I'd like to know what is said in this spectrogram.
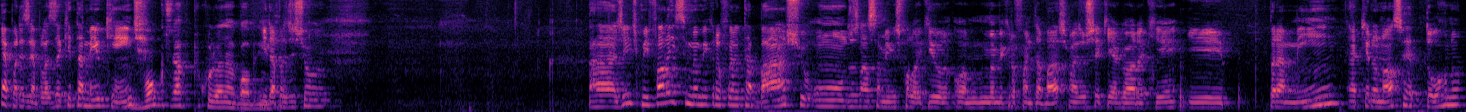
É, por exemplo, essa aqui tá meio quente. Vamos continuar procurando a Goblin. E dá pra gente. Ah, gente, me fala aí se meu microfone tá baixo. Um dos nossos amigos falou que o, o meu microfone tá baixo, mas eu chequei agora aqui e pra mim, aqui no nosso retorno,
